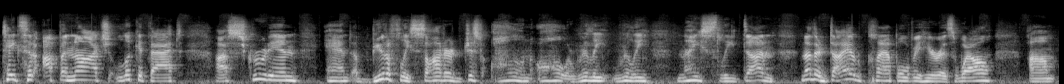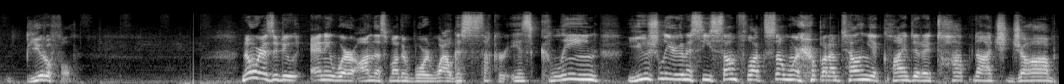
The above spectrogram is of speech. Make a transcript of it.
takes it up a notch. Look at that. Uh, screwed in and beautifully soldered, just all in all, really, really nicely done. Another diode clamp over here as well. Um, beautiful. No residue anywhere on this motherboard. Wow, this sucker is clean. Usually you're going to see some flux somewhere, but I'm telling you, Klein did a top-notch job.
